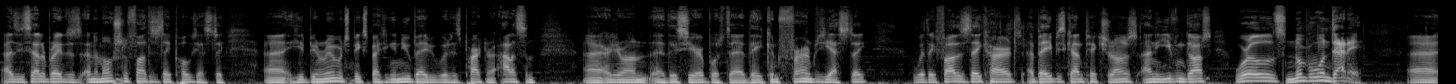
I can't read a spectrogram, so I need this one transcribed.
as he celebrated an emotional Father's Day post yesterday. Uh, he'd been rumoured to be expecting a new baby with his partner Alison uh, earlier on uh, this year, but uh, they confirmed it yesterday with a Father's Day card, a baby's scan picture on it, and he even got world's number one daddy. Uh,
